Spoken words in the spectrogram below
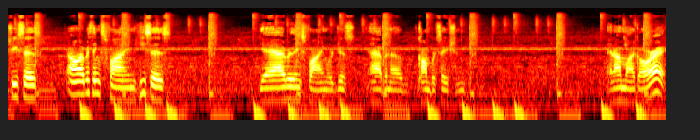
She says, "Oh, everything's fine." He says, "Yeah, everything's fine. We're just having a conversation. And I'm like, all right.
